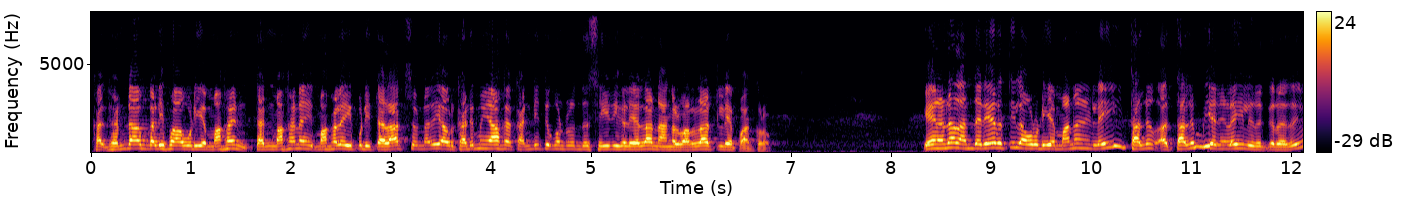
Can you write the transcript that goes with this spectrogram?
க- கலிஃபாவுடைய மகன் தன் மகனை மகளை இப்படி தலாக் சொன்னதை அவர் கடுமையாக கண்டித்து கொண்டிருந்த செய்திகளை எல்லாம் நாங்கள் வரலாற்றிலே பார்க்குறோம். ஏனென்றால் அந்த நேரத்தில் அவருடைய மனநிலை தழு தழும்பிய நிலையில் இருக்கிறது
